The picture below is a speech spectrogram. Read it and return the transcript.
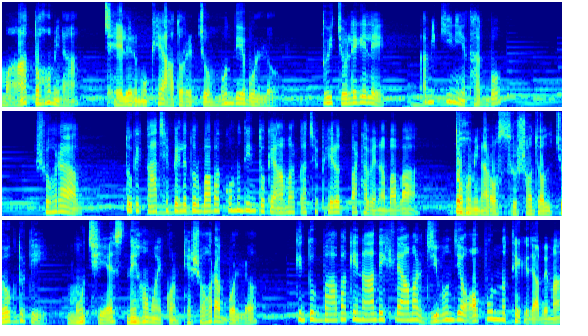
মা তহমিনা ছেলের মুখে আদরের চুম্বন দিয়ে বলল, তুই চলে গেলে আমি কি নিয়ে থাকব? সোহরাব, তোকে কাছে পেলে তোর বাবা কোনোদিন তোকে আমার কাছে ফেরত পাঠাবে না, বাবা। তহমিনার অশ্রু সজল, চোখ দুটি মুছিয়ে স্নেহময় কণ্ঠে সোহরাব বলল, কিন্তু বাবাকে না দেখলে আমার জীবন যে অপূর্ণ থেকে যাবে, মা।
